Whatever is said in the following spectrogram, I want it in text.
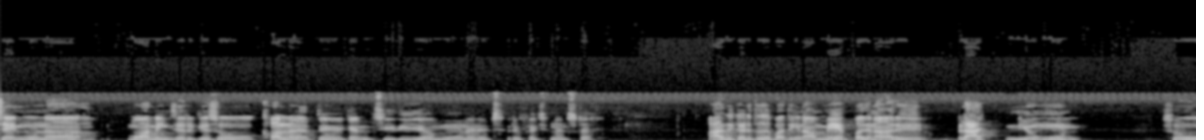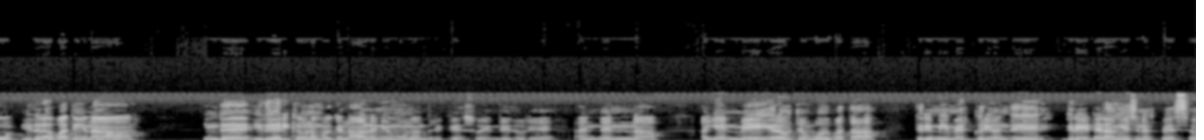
சைன் மூணு மார்னிங்ஸ் இருக்கு. ஸோ கால் நேரத்தையும் you can see the moon and its reflection and stuff அதுக்கு அடுத்தது பார்த்தீங்கன்னா மே பதினாறு பிளாக் நியூ மூன் ஸோ இதில் பார்த்தீங்கன்னா இந்த இது வரைக்கும் நம்மளுக்கு நாலு நியூ மூன் வந்திருக்கு. ஸோ இந்த இதுலயே. அண்ட் தென் அகைன் மே இருபத்தி ஒன்பது பார்த்தா திரும்பி மெர்க்குரி வந்து கிரேட் எலாங்கேஷன் ஸ்பேஸ் ஸோ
